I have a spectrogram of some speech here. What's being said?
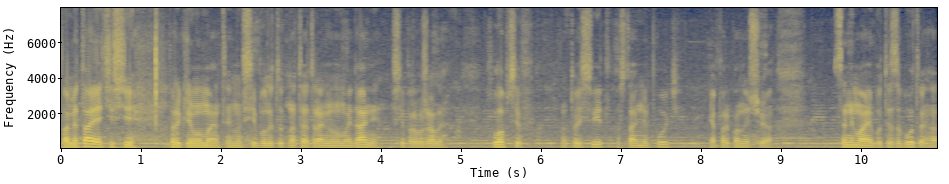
пам'ятає ці всі прикрі моменти. Ми всі були тут на театральному майдані, всі проважали хлопців на той світ, останню путь. Я переконаний, що це не має бути забуто.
